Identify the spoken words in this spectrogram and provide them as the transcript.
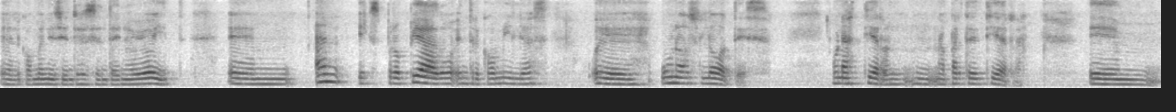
el convenio 169 OIT, em, han expropiado, entre comillas, eh, unos lotes, unas tierras, una parte de tierra. Em,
